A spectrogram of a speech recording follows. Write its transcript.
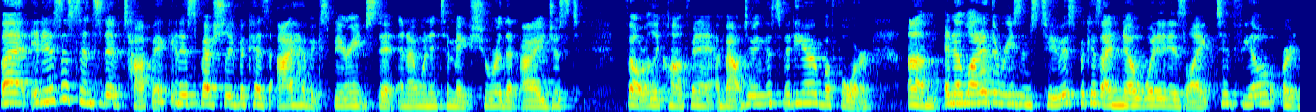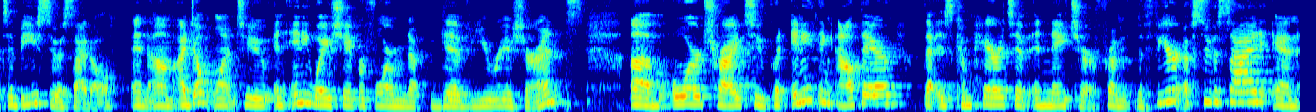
but it is a sensitive topic and especially because I have experienced it and I wanted to make sure that I just felt really confident about doing this video before. Um, and a lot of the reasons too is because I know what it is like to feel or to be suicidal. And um, I don't want to in any way, shape, or form give you reassurance um, or try to put anything out there that is comparative in nature from the fear of suicide and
